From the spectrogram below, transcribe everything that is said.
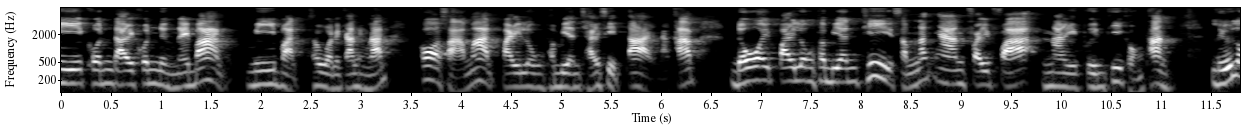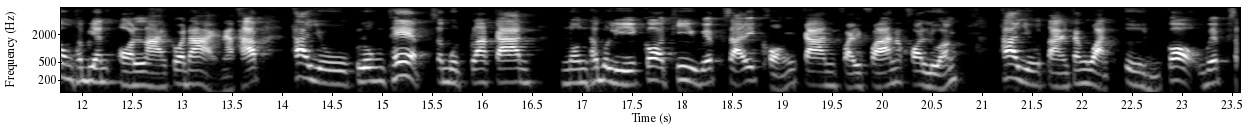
มีคนใดคนหนึ่งในบ้าน มีบัตรสวัสดิการแห่งรัฐก็สามารถไปลงทะเบียนใช้สิทธิ์ได้นะครับ โดยไปลงทะเบียนที่สำนักงานไฟฟ้าในพื้นที่ของท่าน หรือลงทะเบียนออนไลน์ก็ได้นะครับ ถ้าอยู่กรุงเทพสมุทรปราการนนทบุรีก็ที่เว็บไซต์ของการไฟฟ้านครหลวง ถ้าอยู่ต่างจังหวัดอื่น ก็เว็บไซ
